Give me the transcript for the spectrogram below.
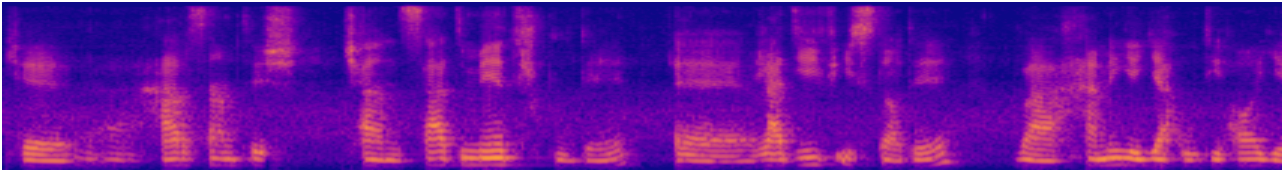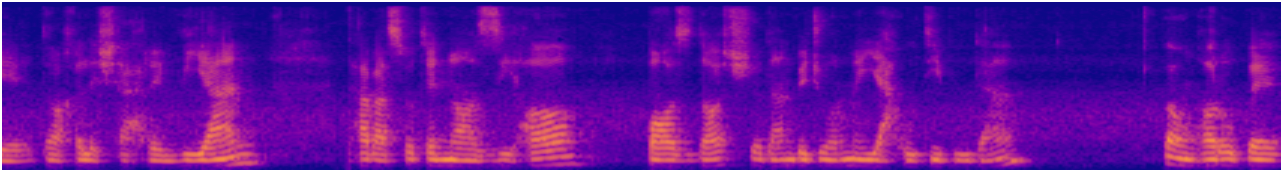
که هر سمتش چند صد متر بوده ردیف ایستاده و همه یهودی های داخل شهر وین توسط نازی ها بازداشت شدن به جرم یهودی بودن و اونها رو به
